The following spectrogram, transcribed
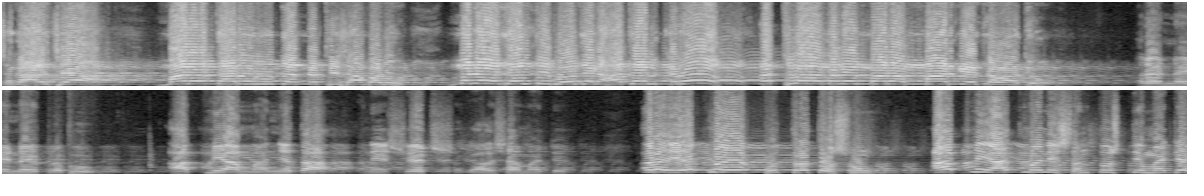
સગાળ છે મારે તારું રુદન નથી સાંભળવું. મને જલ્દી ભોજન હાજર કરો અથવા મને મારા માર્ગે જવા દો અરે નહીં નહીં પ્રભુ. આપની આ માન્યતા અને શેઠ સગાળશા માટે? અરે એકનો એક પુત્ર તો શું? આપની આત્માની સંતુષ્ટિ માટે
